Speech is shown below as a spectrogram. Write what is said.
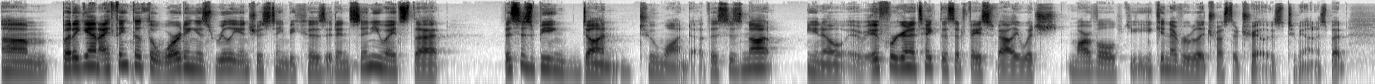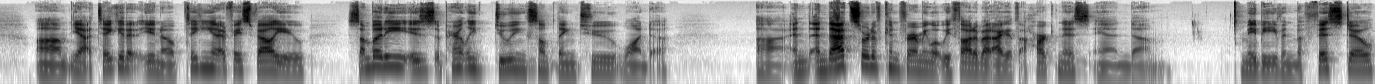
Um, but again, I think that the wording is really interesting because it insinuates that this is being done to Wanda. This is not, you know, if we're gonna take this at face value, which Marvel, you, you can never really trust their trailers, to be honest. But um, yeah, take it, at, you know, taking it at face value. Somebody is apparently doing something to Wanda. Uh, and and that's sort of confirming what we thought about Agatha Harkness and um, maybe even Mephisto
